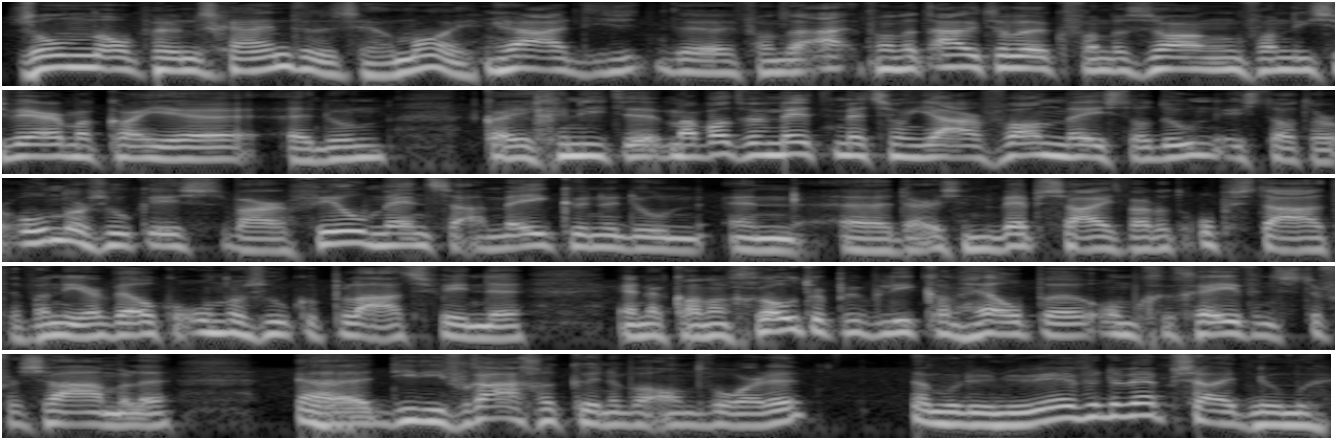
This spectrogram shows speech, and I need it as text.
zon op hun schijnt. Dat is heel mooi. Ja, die, de, van, de, van het uiterlijk, van de zang, van die zwermen kan je eh, doen. Kan je genieten. Maar wat we met, met zo'n jaar van meestal doen... is dat er onderzoek is waar veel mensen aan mee kunnen doen. En eh, daar is een website waar dat op staat. Wanneer welke onderzoeken plaatsvinden. En dan kan een groter publiek kan helpen om gegevens te verzamelen... eh, die die vragen kunnen beantwoorden. Dan moet u nu even de website noemen.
